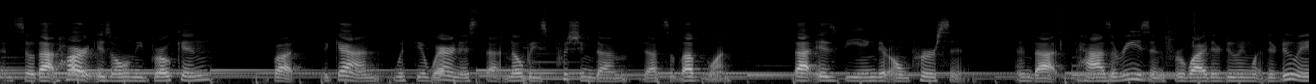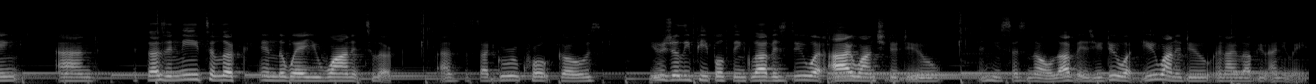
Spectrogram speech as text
And so that heart is only broken but again, with the awareness that nobody's pushing them, that's a loved one, that is being their own person. And that has a reason for why they're doing what they're doing. And it doesn't need to look in the way you want it to look. As the Sadhguru quote goes, usually people think love is do what I want you to do. And he says, no, love is you do what you want to do, and I love you anyways.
